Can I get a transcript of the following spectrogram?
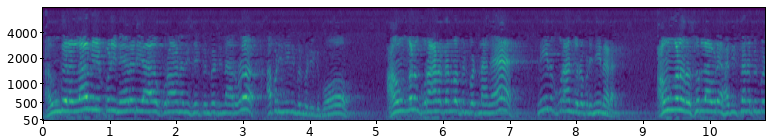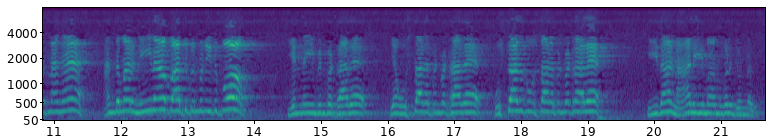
அவங்க எல்லாம் எப்படி நேரடியாக குரான் அதிசை பின்பற்றினார்களோ அப்படி நீ பின்பற்றிட்டு போ. அவங்களும் குரானை தன்மை பின்பற்றினாங்க. நீ குரான் சொல்லப்படி நீ நட. அவங்களும் ரசூல்லாவுடைய ஹதீஸ் தானே பின்பற்றினாங்க. அந்த மாதிரி நீனா பார்த்து பின்பற்றிட்டு போ. என்னையும் பின்பற்றாத. என் உஸ்தாதை பின்பற்றாத. உஸ்தாதுக்கு உஸ்தாத பின்பற்றாத. இதுதான் நாலு இமாம்களும் சொன்னது.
